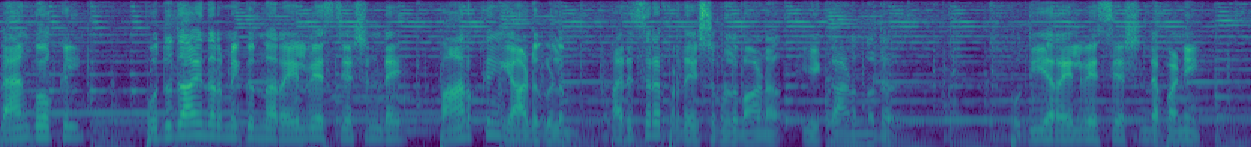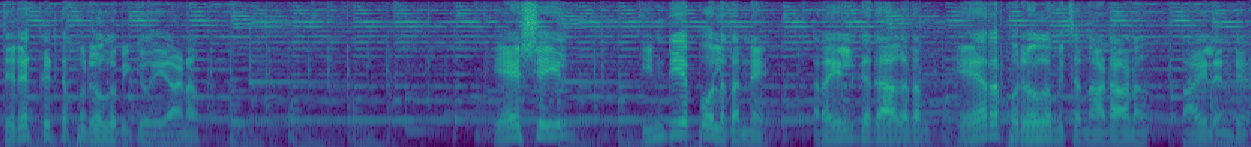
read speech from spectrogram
ബാങ്കോക്കിൽ പുതുതായി നിർമ്മിക്കുന്ന റെയിൽവേ സ്റ്റേഷന്റെ പാർക്കിംഗ് യാർഡുകളും പരിസര പ്രദേശങ്ങളുമാണ് ഈ കാണുന്നത്. പുതിയ റെയിൽവേ സ്റ്റേഷന്റെ പണി തിരക്കിട്ട് പുരോഗമിക്കുകയാണ്. ഏഷ്യയിൽ ഇന്ത്യയെപ്പോലെ തന്നെ റെയിൽ ഗതാഗതം ഏറെ പുരോഗമിച്ച നാടാണ് തായ്ലൻഡ്.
